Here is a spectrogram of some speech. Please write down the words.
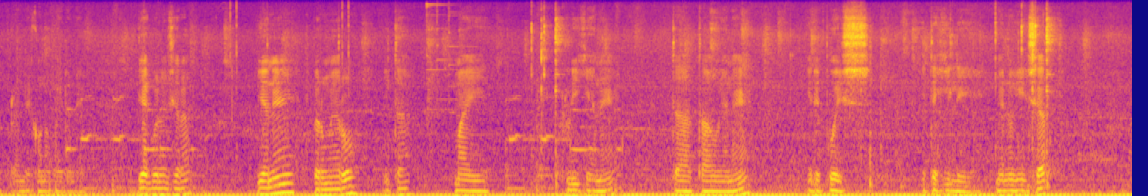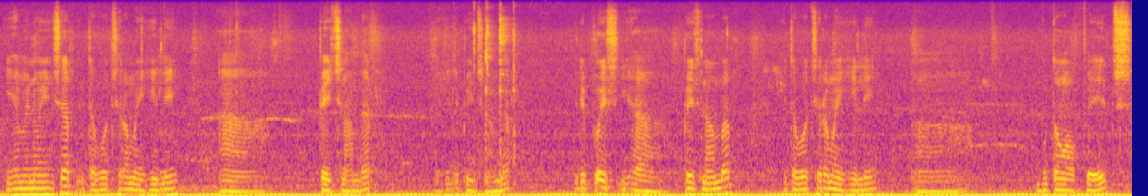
aprende kono ya belum sira. Ne primero ita mai klik ne ita tahu ne e depois ita hili menu insert. Ya menu insert ita buat sira mai hili uh, page number. Hili page number. E depois iha page number ita buat sira mai hili button of page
